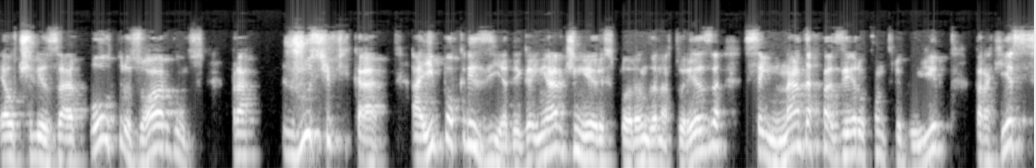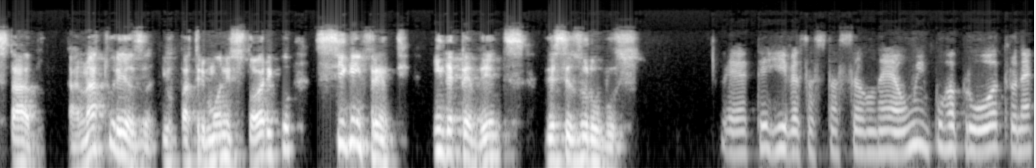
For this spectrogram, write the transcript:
é utilizar outros órgãos para justificar a hipocrisia de ganhar dinheiro explorando a natureza sem nada fazer ou contribuir para que esse Estado, a natureza e o patrimônio histórico sigam em frente, independentes desses urubus. É terrível essa situação, né? Um empurra para o outro, né?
